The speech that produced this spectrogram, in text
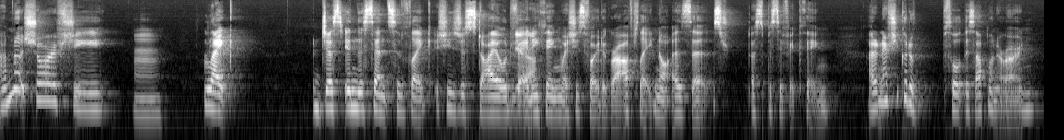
I'm not sure if she, mm. like, just in the sense of like she's just styled for Yeah. anything where she's photographed, like not as a, a specific thing. I don't know if she could have thought this up on her own.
